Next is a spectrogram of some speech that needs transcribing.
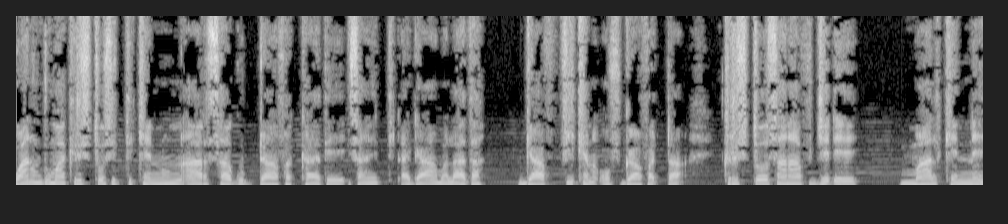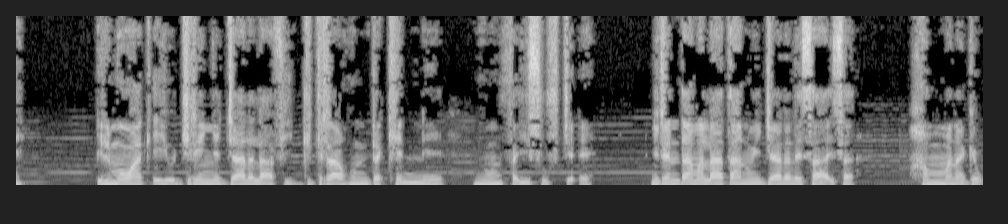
Waan hundumaa kiristoositti kennuun aarsaa guddaa fakkaatee isaanitti dhaga'ama laata gaaffii kana of gaafadhaa. Kiristoos anaaf jedhee maal kennee? Ilma waaqayyoo jireenya jaalalaa fi gidiraa hunda kennee nuun fayyisuuf jedhe. Ni danda'ama laataa nuyi jaalala isaa isa hammana ga'u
